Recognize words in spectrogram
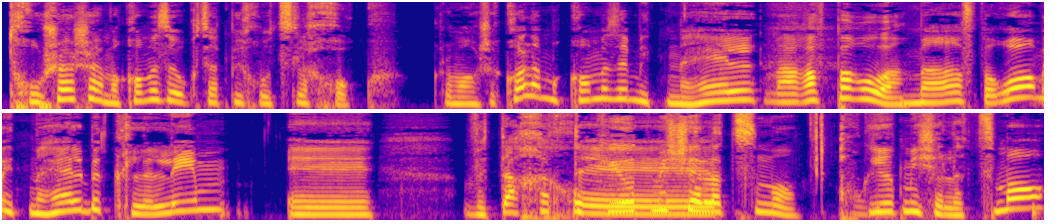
תחושה שהמקום הזה הוא קצת מחוץ לחוק. כלומר, שכל המקום הזה מתנהל... מערב פרוע. מערב פרוע, מתנהל בכללים אה, ותחת... חוקיות אה, משל עצמו. חוקיות משל עצמו.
